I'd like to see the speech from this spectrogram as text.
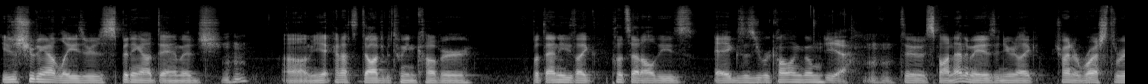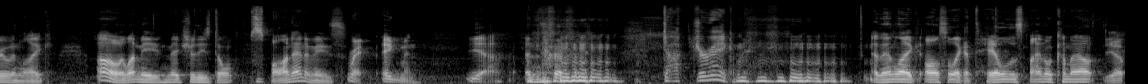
you're just shooting out lasers, spitting out damage. Mm-hmm. Um, you kind of have to dodge between cover, but then he like puts out all these eggs, as you were calling them, Yeah. hmm to spawn enemies, and you're like trying to rush through and like, oh, let me make sure these don't spawn enemies. Right. Eggman. Yeah, Doctor Eggman, and then like also like a tail of the spine will come out Yep.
